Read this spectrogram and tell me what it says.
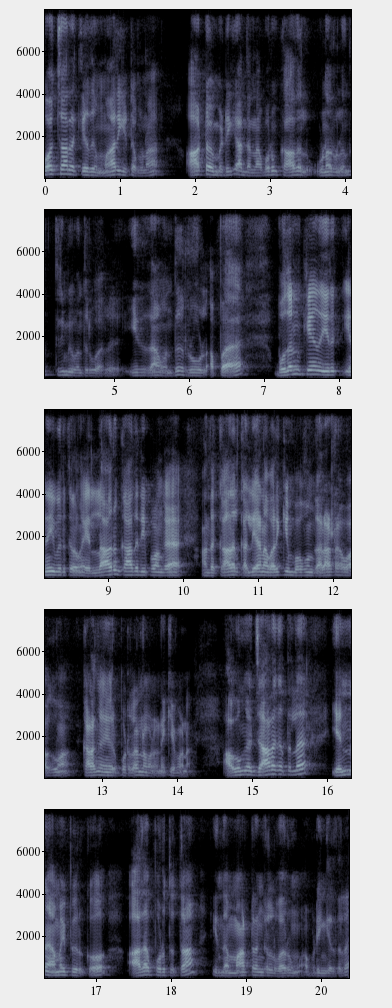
கோச்சார கேது மாறிக்கிட்டோம்னா ஆட்டோமேட்டிக்காக அந்த நபரும் காதல் உணர்வுலேருந்து திரும்பி வந்துடுவார் இதுதான் வந்து ரூல். அப்போ புதன் கேது இரு இணைவு இருக்கிறவங்க எல்லாரும் காதலிப்பாங்க. அந்த காதல் கல்யாணம் வரைக்கும் போகும் கலாட்டாவாகும் களங்கம் ஏற்படலாம் நம்ம நினைக்க வேணாம். அவங்க ஜாதகத்தில் என்ன அமைப்பு இருக்கோ அதை பொறுத்து தான் இந்த மாற்றங்கள் வரும் அப்படிங்கிறதுல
